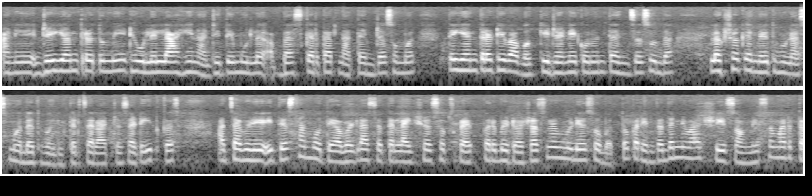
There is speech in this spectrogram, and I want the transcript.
आणि जे यंत्र तुम्ही ठेवलेलं आहे ना जिथे मुलं अभ्यास करतात ना त्यांच्यासमोर ते यंत्र ठेवावं की जेणेकरून त्यांचंसुद्धा लक्ष केंद्रित होण्यास मदत होईल. तर चला आजच्यासाठी इतकंच. आजचा व्हिडिओ इथेच थांबवते. आवडला असेल तर लाईक शेअर सबस्क्राईब पर भेटू अशाच नवीन व्हिडिओसोबत तोपर्यंत धन्यवाद. श्री स्वामी समर्थ.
